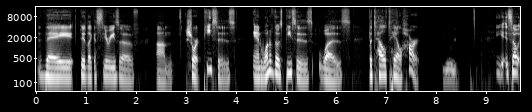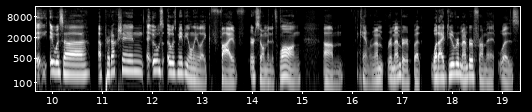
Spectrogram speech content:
they did like a series of um, short pieces and one of those pieces was the Telltale Heart. Mm. So it, it was a a production. It was it was maybe only like five or so minutes long. Um, I can't remember remember, but what I do remember from it was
